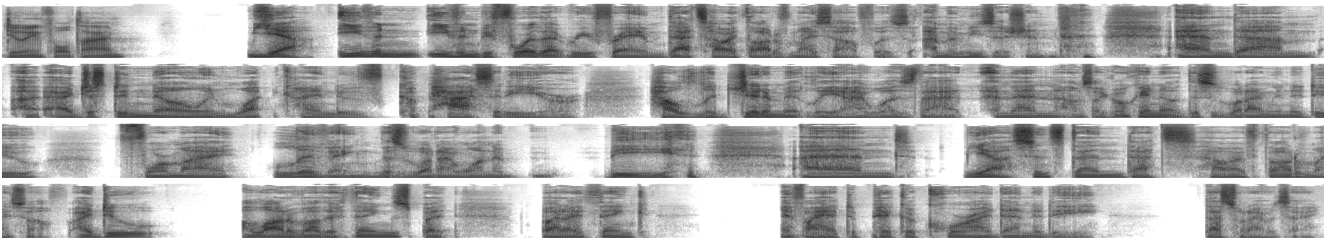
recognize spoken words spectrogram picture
doing full time Yeah, even even before that reframe, that's how I thought of myself was I'm a musician, and um, I, I just didn't know in what kind of capacity or how legitimately I was that. And then I was like, okay, no, this is what I'm going to do for my living. This is what I want to be, and yeah, since then, that's how I've thought of myself. I do a lot of other things, but but I think if I had to pick a core identity, that's what I would say.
